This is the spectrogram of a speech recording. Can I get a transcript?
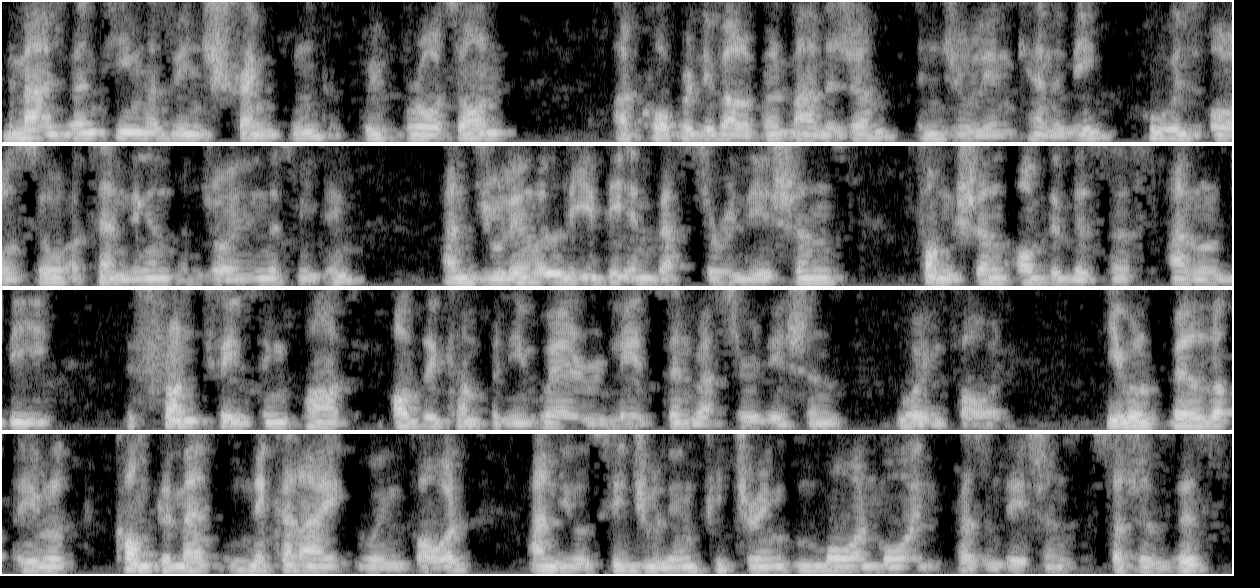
The management team has been strengthened. We've brought on a corporate development manager in Julian Kennedy, who is also attending and joining this meeting. And Julian will lead the investor relations function of the business and will be the front facing part of the company where it relates to investor relations going forward. He will build up, he will complement Nick and I going forward, and you'll see Julian featuring more and more in presentations such as this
